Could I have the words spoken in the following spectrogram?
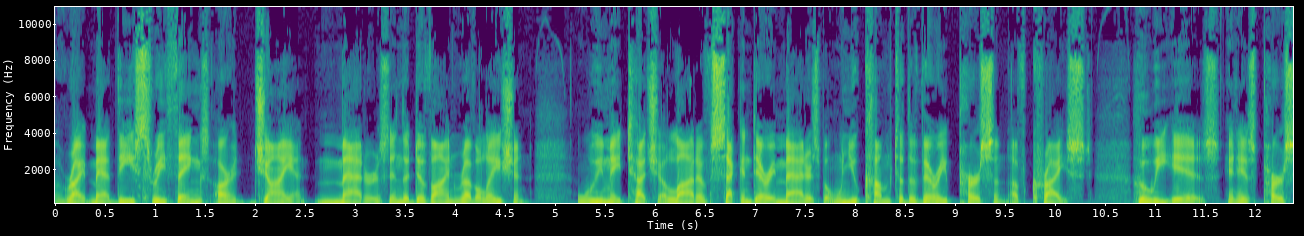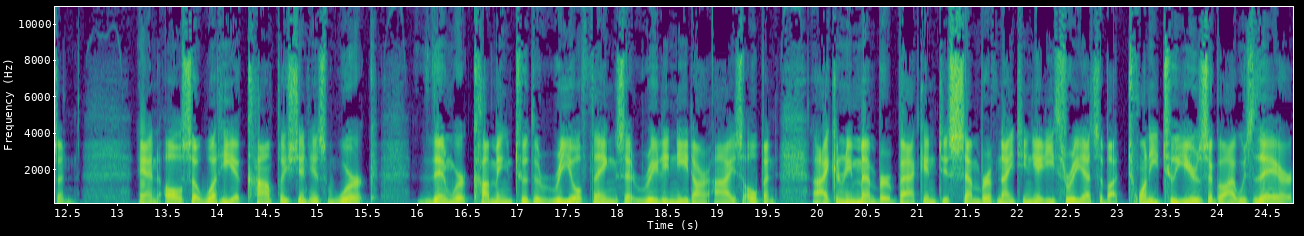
Right, Matt. These three things are giant matters in the divine revelation. We may touch a lot of secondary matters, but when you come to the very person of Christ, who he is in his person, and also what he accomplished in his work, then we're coming to the real things that really need our eyes open. I can remember back in December of 1983, that's about 22 years ago, I was there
